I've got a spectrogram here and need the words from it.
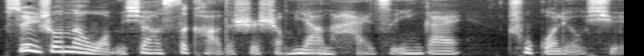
所以说呢，我们需要思考的是什么样的孩子应该出国留学。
